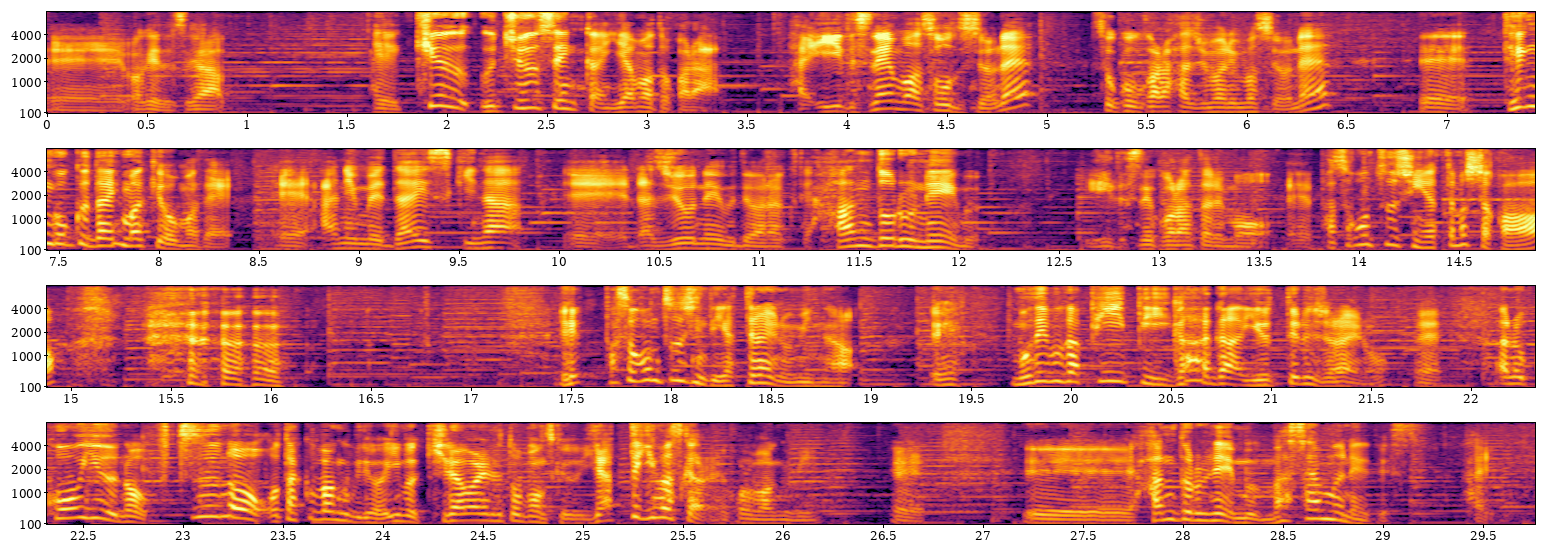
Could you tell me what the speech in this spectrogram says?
えー、わけですがえー、旧宇宙戦艦ヤマトから。はいいいですね。まあそうですよね。そこから始まりますよね。えー、天国大魔教まで、えー、アニメ大好きな、えー、ラジオネームではなくてハンドルネーム。いいですね。この辺りも、えー、パソコン通信やってましたか？えパソコン通信でやってないのみんな？えモデムがピーピーガーガー言ってるんじゃないの？えあのこういうの普通のオタク番組では今嫌われると思うんですけどやってきますからねこの番組。え、えー、ハンドルネーム正宗です。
